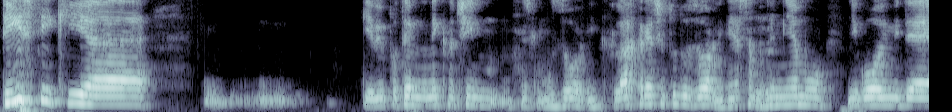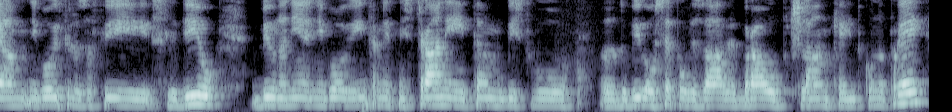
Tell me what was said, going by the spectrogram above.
tisti, ki je ki je bil potem na nek način, mislim, vzornik. Lahko rečem tudi vzornik. Jaz sem mm -hmm. potem njemu, njegovim idejam, njegovi filozofiji sledil, bil na nje, njegovi internetni strani in tam v bistvu uh, dobival vse povezave, bral članke in tako naprej.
